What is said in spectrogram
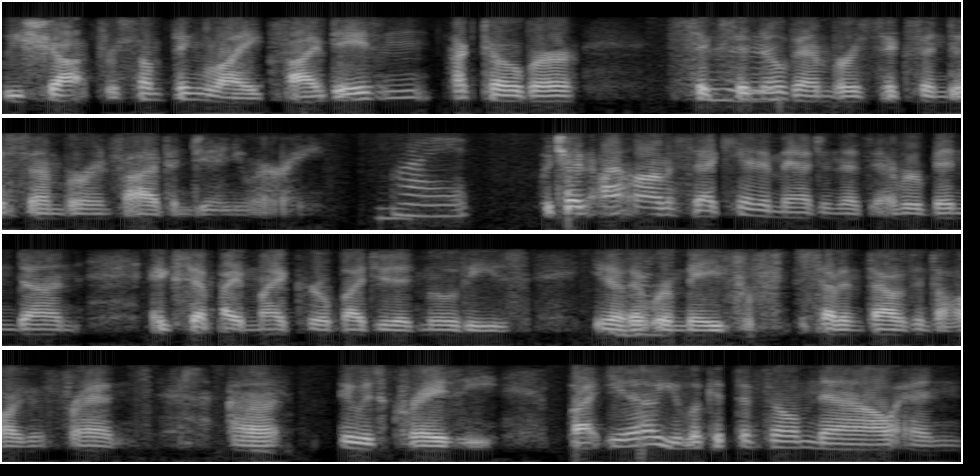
we shot for something like five days in October, 6 in Mhm. November, six in December, and five in January. Right. Which I, I honestly I can't imagine that's ever been done except by micro budgeted movies, you know, that were made for seven thousand dollars with friends. Uh, it was crazy. But you know, you look at the film now, and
